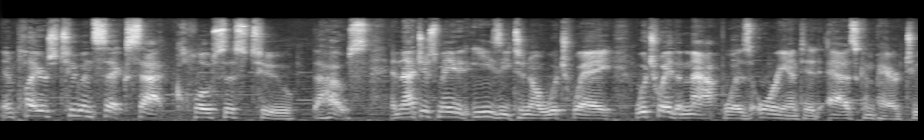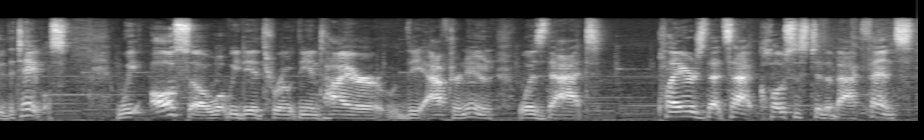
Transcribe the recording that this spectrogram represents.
and players two and six sat closest to the house. And that just made it easy to know which way which way the map was oriented as compared to the tables. We also what we did throughout the entire the afternoon was that players that sat closest to the back fence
